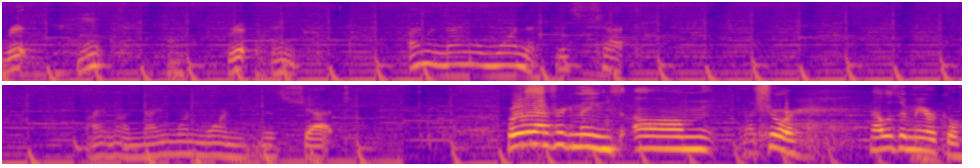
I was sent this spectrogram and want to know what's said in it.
Rip pink. Rip pink. I'm a 911. This chat. I'm a 911. This chat. Whatever that freaking means. Um, sure. That was a miracle.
